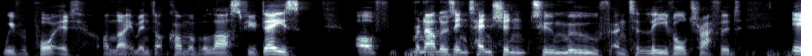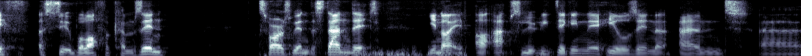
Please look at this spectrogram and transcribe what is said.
We've reported on 90min.com over the last few days of Ronaldo's intention to move and to leave Old Trafford if a suitable offer comes in. As far as we understand it, United are absolutely digging their heels in and uh,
